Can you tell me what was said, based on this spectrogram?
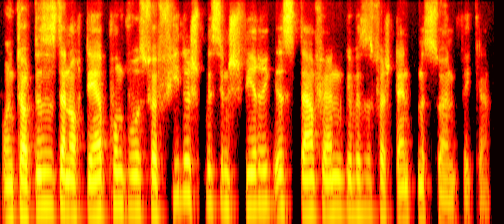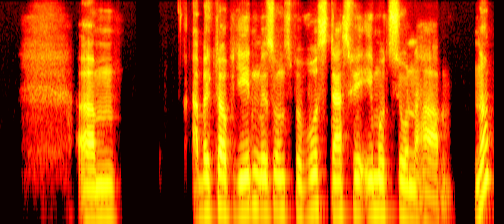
Und ich glaube, das ist dann auch der Punkt, wo es für viele ein bisschen schwierig ist, dafür ein gewisses Verständnis zu entwickeln. Ähm, aber ich glaube, jedem ist uns bewusst, dass wir Emotionen haben. Ne?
